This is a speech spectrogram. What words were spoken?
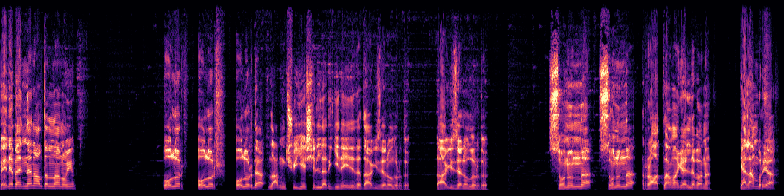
Beni benden aldın lan oyun. Olur, olur, olur da lan şu yeşiller gideydi de daha güzel olurdu. Daha güzel olurdu. Sonunda, sonunda rahatlama geldi bana. Gel lan buraya.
